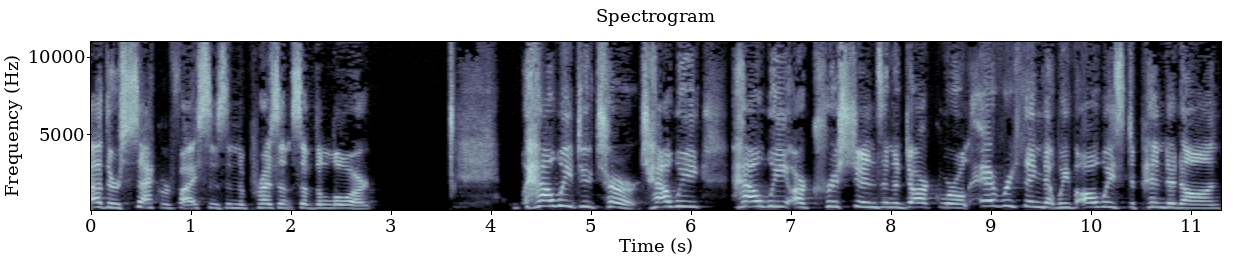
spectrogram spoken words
other sacrifices in the presence of the Lord. how we do church, how we, how we are Christians in a dark world, everything that we've always depended on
